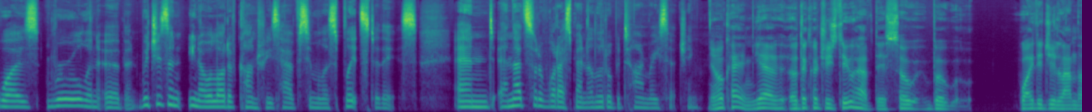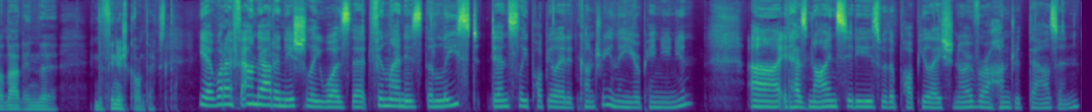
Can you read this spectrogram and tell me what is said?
was rural and urban, which isn't, you know, a lot of countries have similar splits to this. And and that's sort of what I spent a little bit of time researching. Okay, yeah, other countries do have this. So but why did you land on that in the in the Finnish context? Yeah, what I found out initially was that Finland is the least densely populated country in the European Union. Uh, it has nine cities with a population over 100,000.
